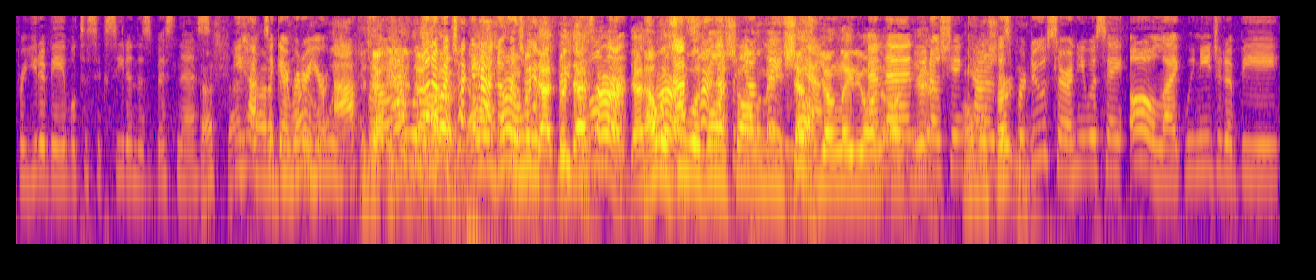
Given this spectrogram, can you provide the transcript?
for you to be able to succeed in this business, That's- that's you have gotta get rid her of your afro. Is that- is that no, her? but check That it out. was No, but No, who check but, was that, but that's her. on. That's That was her. who was That's on her. That's the young lady. show. That's the young lady on. and then you know she encountered Almost this producer, and he was saying, "Oh, like we need you to be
